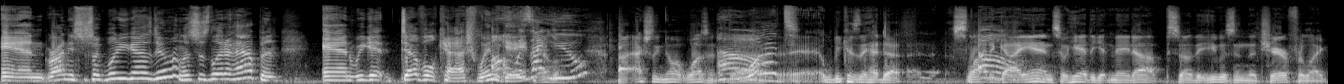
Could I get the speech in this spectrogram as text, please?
and Rodney's just like, "What are you guys doing? Let's just let it happen." And we get Devil Cash Wingate. Oh, was that you? Uh, actually, no, it wasn't. Uh, What? uh, because they had to slide Oh. a guy in, so he had to get made up. So that he was in the chair for like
